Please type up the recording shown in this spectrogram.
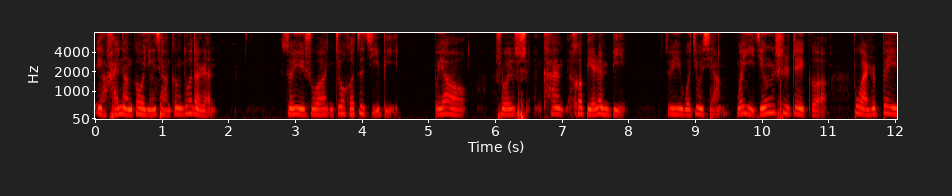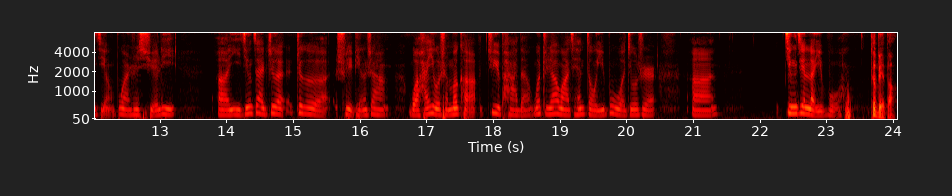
也还能够影响更多的人。所以说，你就和自己比，不要说是看和别人比。”所以我就想，我已经是这个，不管是背景，不管是学历，呃，已经在这这个水平上，我还有什么可惧怕的？我只要往前走一步，我就是，呃，精进了一步。特别棒，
